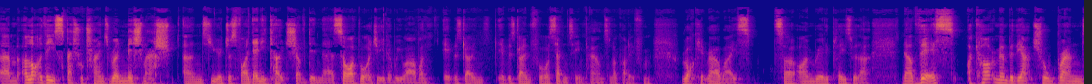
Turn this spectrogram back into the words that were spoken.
um, a lot of these special trains run mishmash and you just find any coach shoved in there. So I bought a GWR one. It was going it was going for £17 and I got it from Rocket Railways. So I'm really pleased with that. Now this, I can't remember the actual brand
